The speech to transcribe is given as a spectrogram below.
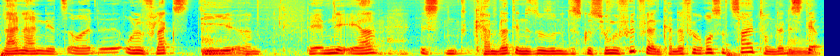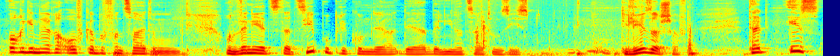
nein, nein, jetzt aber äh, ohne Flachs. Die, ähm, der MDR ist kein Blatt, in dem so eine Diskussion geführt werden kann. Dafür brauchst du Zeitung. Das ist der originäre Aufgabe von Zeitung. Und wenn du jetzt das Zielpublikum der, der Berliner Zeitung siehst, die Leserschaft, das ist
